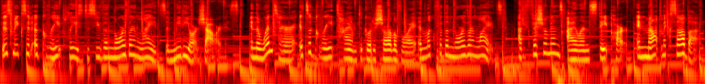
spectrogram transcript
This makes it a great place to see the northern lights and meteor showers. In the winter, it's a great time to go to Charlevoix and look for the northern lights at Fisherman's Island State Park in Mount McSauba.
